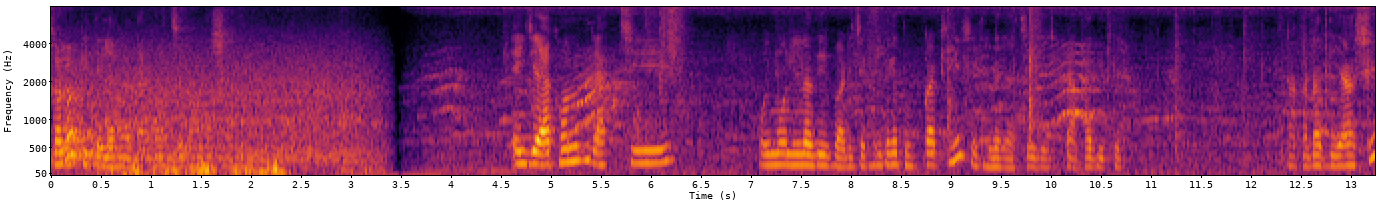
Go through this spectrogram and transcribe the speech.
চলো, বিকেলে আমার দেখা হচ্ছে তোমাদের সাথে। এই যে এখন যাচ্ছি। ওই মলিনাদির বাড়ি, যেখান থেকে ধূপকাঠি নিই সেখানে যাচ্ছি যে টাকা দিতে। টাকাটা দিয়ে আসি।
